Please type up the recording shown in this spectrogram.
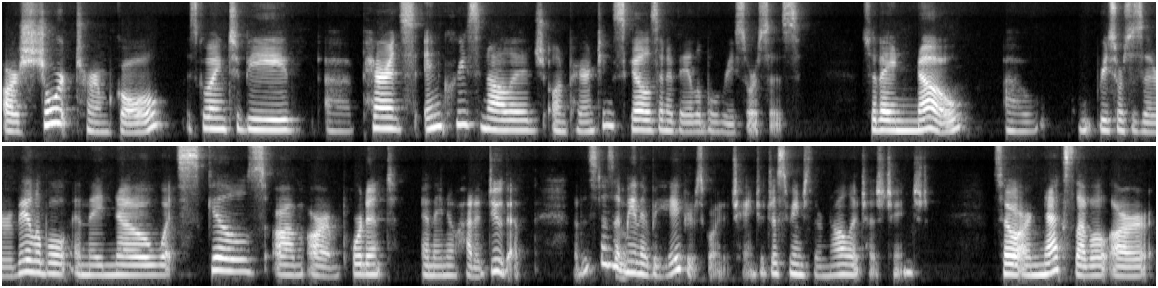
Our short term goal is going to be uh, parents increase knowledge on parenting skills and available resources. So they know uh, resources that are available and they know what skills um, are important and they know how to do them. Now, this doesn't mean their behavior is going to change, it just means their knowledge has changed. So, our next level, our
